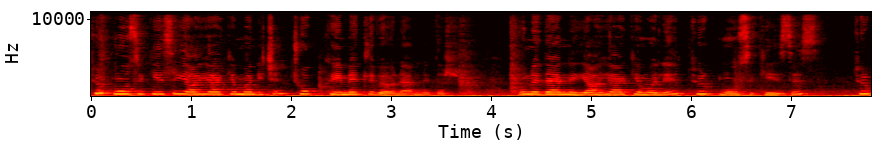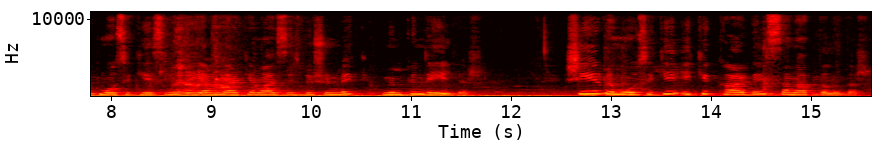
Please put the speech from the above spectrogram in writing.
Türk musikisi Yahya Kemal için çok kıymetli ve önemlidir. Bu nedenle Yahya Kemal'i Türk musikisiz, Türk musikisini de Yahya Kemal'siz düşünmek mümkün değildir. Şiir ve musiki iki kardeş sanat dalıdır.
